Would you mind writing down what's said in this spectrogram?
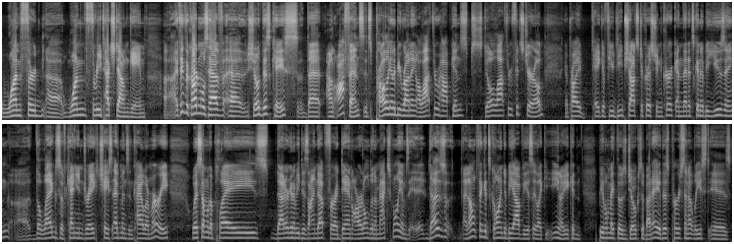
one third, uh, one three touchdown game uh, I think the Cardinals have uh, showed this case that on offense, it's probably going to be running a lot through Hopkins, still a lot through Fitzgerald. He'll probably take a few deep shots to Christian Kirk, and then it's going to be using uh, the legs of Kenyon Drake, Chase Edmonds, and Kyler Murray with some of the plays that are going to be designed up for a Dan Arnold and a Maxx Williams. It does. I don't think it's going to be obviously like you know you can people make those jokes about hey this person at least is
